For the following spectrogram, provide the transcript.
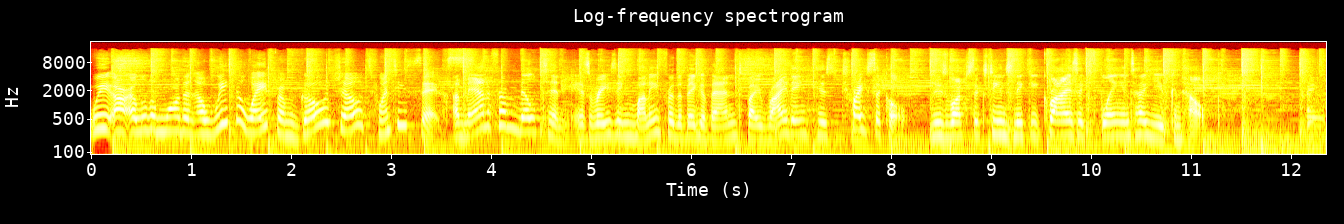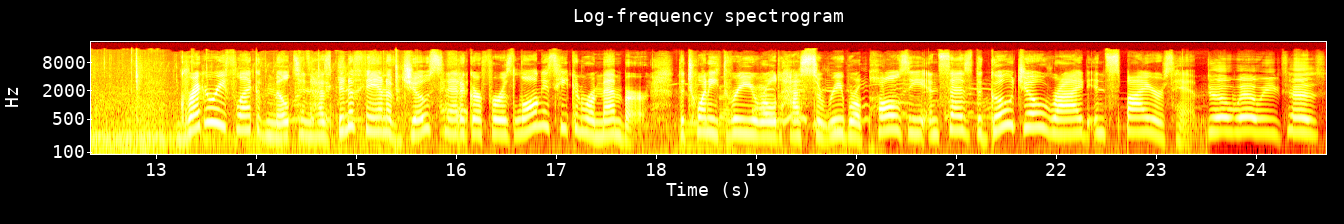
We are a little more than a week away from Go Joe 26. A man from Milton is raising money for the big event by riding his tricycle. Newswatch 16's Nikki Krize explains how you can help. Gregory Fleck of Milton has been a fan of Joe Snedeker for as long as he can remember. The 23 year old has cerebral palsy and says the Go Joe ride inspires him. Joe really says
